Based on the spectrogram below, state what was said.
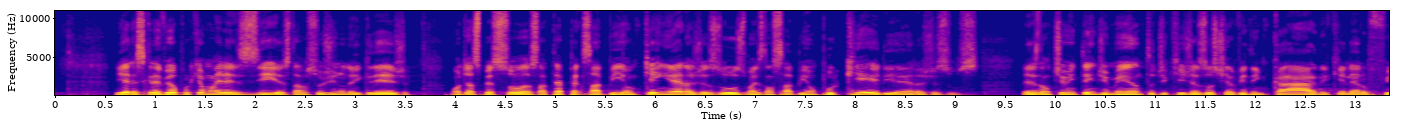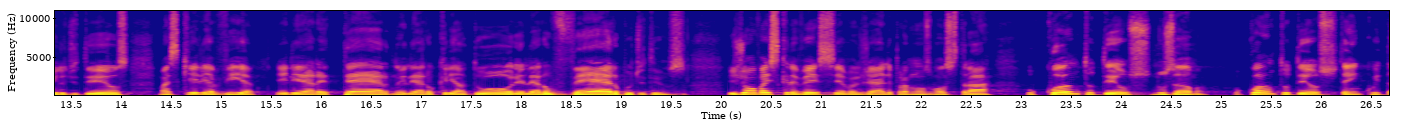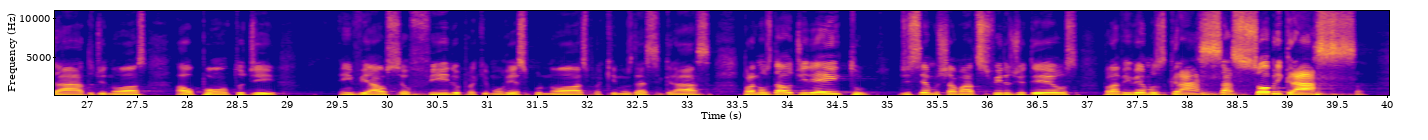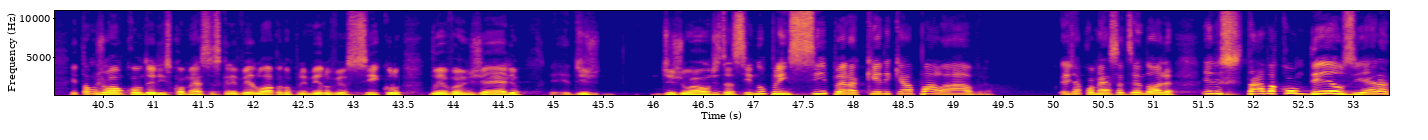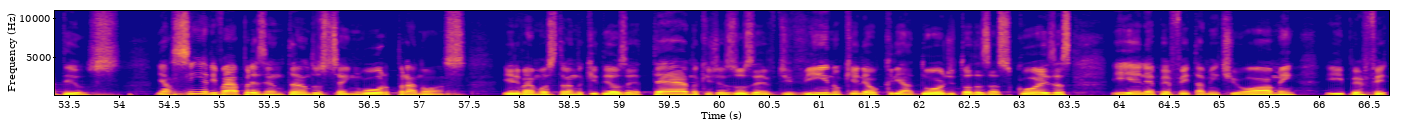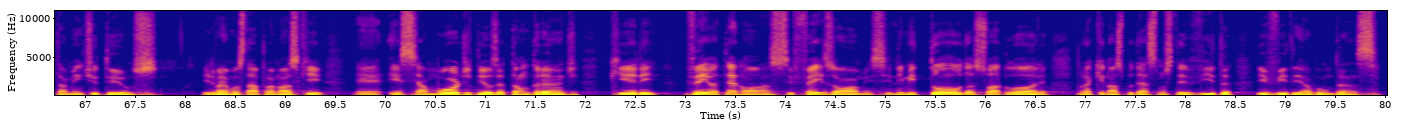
E ele escreveu porque uma heresia estava surgindo na igreja, onde as pessoas até sabiam quem era Jesus, mas não sabiam por que ele era Jesus. Eles não tinham entendimento de que Jesus tinha vindo em carne, que ele era o filho de Deus, mas que ele havia, ele era eterno, ele era o criador, ele era o verbo de Deus. E João vai escrever esse evangelho para nos mostrar o quanto Deus nos ama, o quanto Deus tem cuidado de nós ao ponto de enviar o seu filho para que morresse por nós, para que nos desse graça, para nos dar o direito de sermos chamados filhos de Deus, para vivermos graça sobre graça. Então, João, quando ele começa a escrever, logo no primeiro versículo do Evangelho de, de João, diz assim: No princípio era aquele que é a palavra. Ele já começa dizendo: Olha, ele estava com Deus e era Deus. E assim ele vai apresentando o Senhor para nós. Ele vai mostrando que Deus é eterno, que Jesus é divino, que Ele é o Criador de todas as coisas e Ele é perfeitamente homem e perfeitamente Deus. Ele vai mostrar para nós que é, esse amor de Deus é tão grande que Ele veio até nós, se fez homem, se limitou da Sua glória para que nós pudéssemos ter vida e vida em abundância.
